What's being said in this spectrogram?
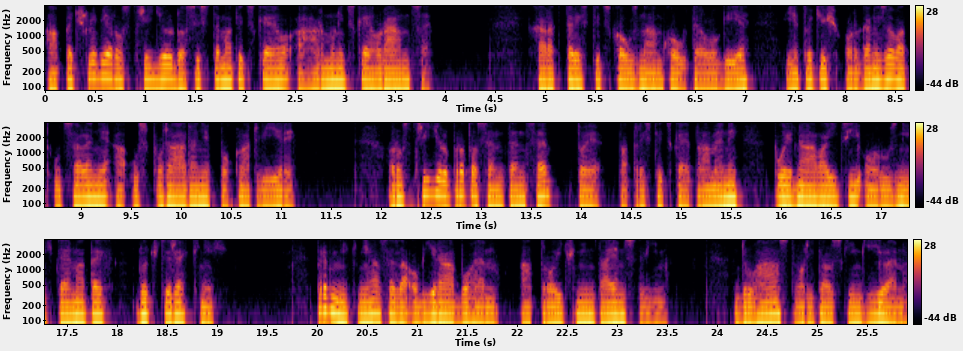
a pečlivě rozstřídil do systematického a harmonického rámce. Charakteristickou známkou teologie je totiž organizovat uceleně a uspořádaně poklad víry. Rozstřídil proto sentence, to je patristické prameny, pojednávající o různých tématech, do čtyřech knih. První kniha se zaobírá Bohem a trojičním tajemstvím. Druhá stvořitelským dílem,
